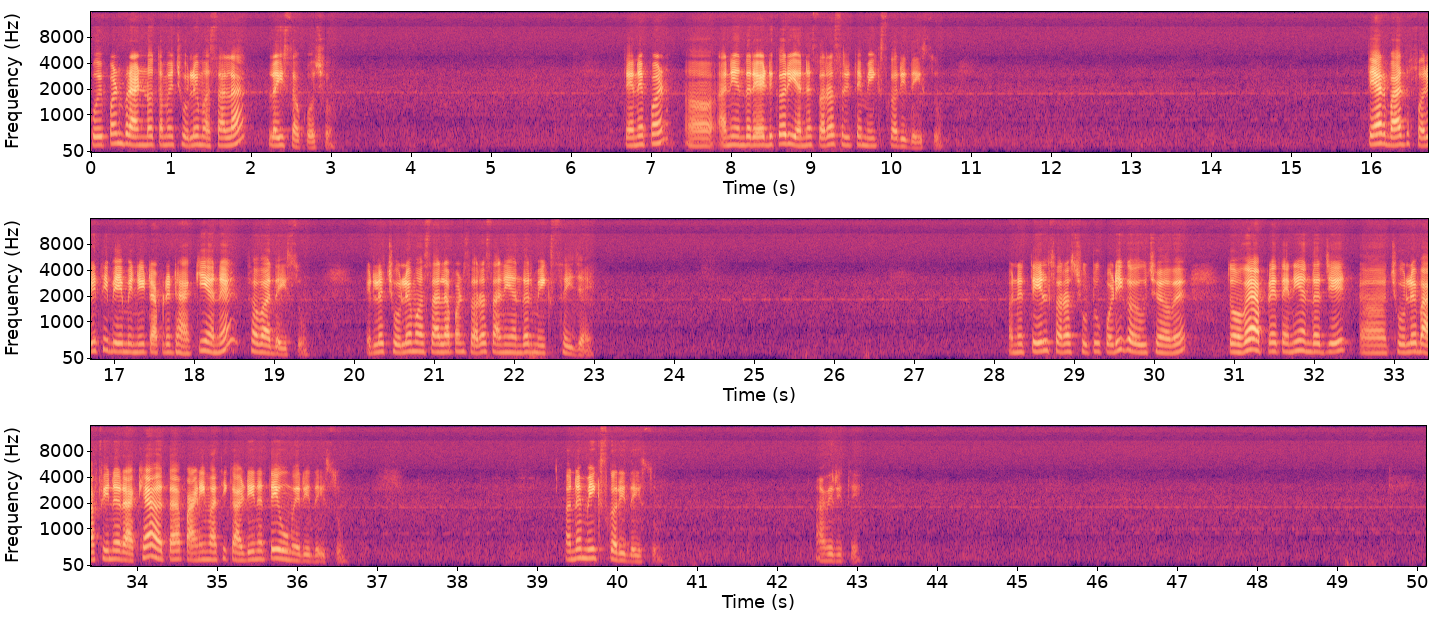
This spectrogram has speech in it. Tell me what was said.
કોઈપણ બ્રાન્ડનો તમે છોલે મસાલા લઈ શકો છો. તેને પણ આની અંદર એડ કરી અને સરસ રીતે મિક્સ કરી દઈશું. ત્યારબાદ ફરીથી બે મિનિટ આપણે ઢાંકી અને થવા દઈશું. એટલે છોલે મસાલા પણ સરસ આની અંદર મિક્સ થઈ જાય. અને તેલ સરસ છૂટું પડી ગયું છે હવે. તો હવે આપણે તેની અંદર જે છોલે બાફીને રાખ્યા હતા, પાણીમાંથી કાઢીને તે ઉમેરી દઈશું. અને મિક્સ કરી દઈશું. આવી રીતે.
